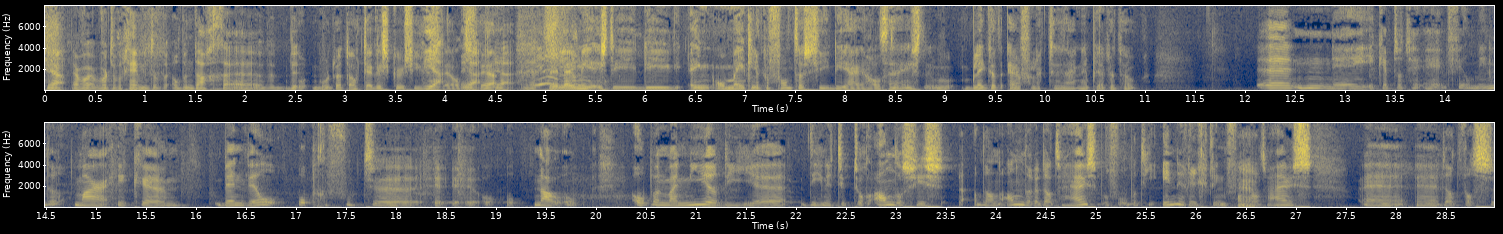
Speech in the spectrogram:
ja. Daar wo- wordt op een gegeven moment op, op een dag... eh, Wordt dat ook ter discussie ja, gesteld? ja, ja, ja. Hey, Leonie, is die, die een onmetelijke fantasie die hij had, hè, is, bleek dat erfelijk te zijn? Heb jij dat ook? Eh, nee, ik heb dat veel minder. Maar ik ben wel opgevoed. eh, eh, eh, nou, op, op een manier die, die natuurlijk toch anders is dan anderen. Dat huis bijvoorbeeld, die inrichting van Ja. dat huis, dat was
